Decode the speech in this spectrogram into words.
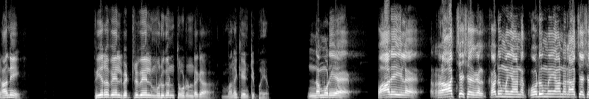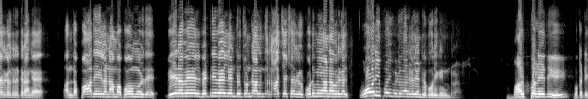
కానీ వీరవేల్ వెట్రివేల్ మురుగన్ తోడుండగా మనకేంటి భయం நம்முடைய பாதையில ராட்சசர்கள் கடுமையான கொடுமையான ராட்சசர்கள் இருக்கிறாங்க அந்த பாதையில நாம போகும்பொழுது வீரவேல் வெற்றிவேல் என்று சொன்னால் அந்த ராட்சசர்கள் கொடுமையானவர்கள் ஓடி போய் விடுவார்கள் என்று கூறுகின்றார் మార్పు అనేది ఒకటి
